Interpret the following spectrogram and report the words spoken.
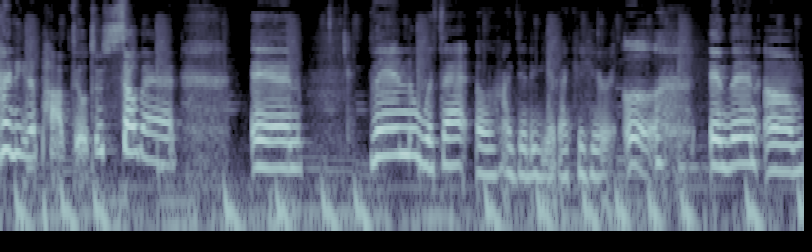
I need a pop filter so bad. And then with that, oh, I did it again. I can hear it. Ugh. And then um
